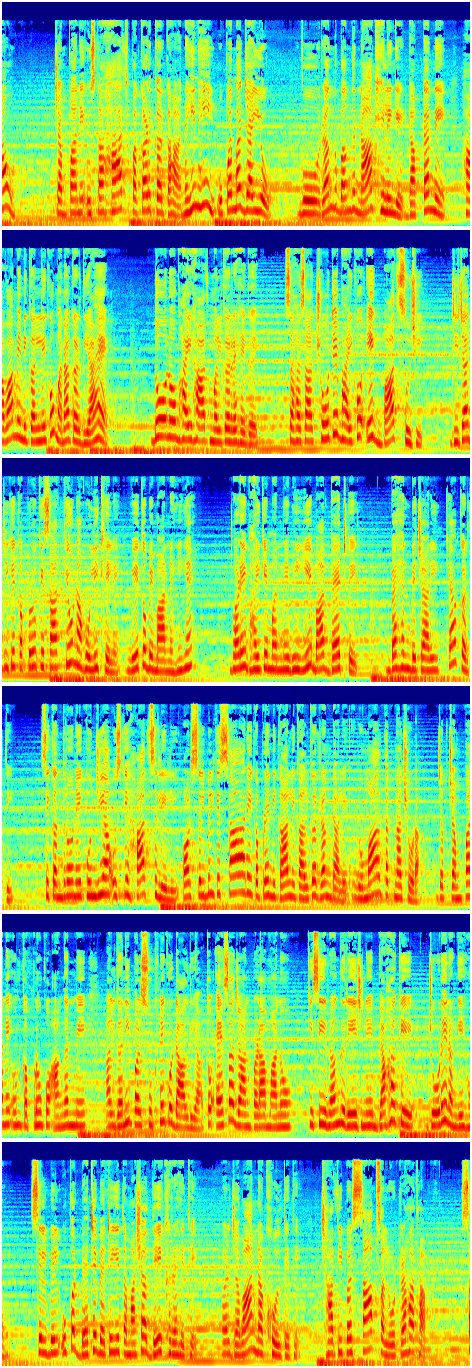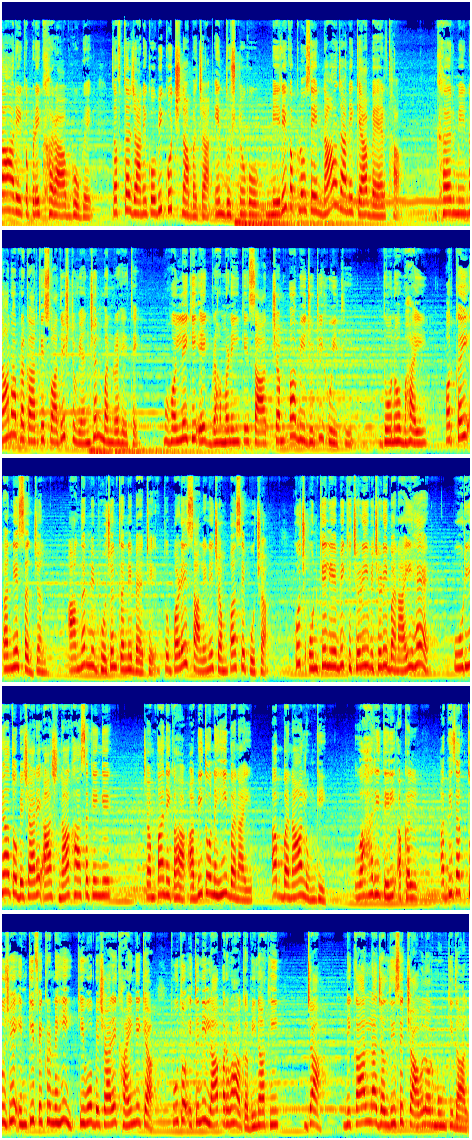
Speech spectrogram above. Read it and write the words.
चंपा ने उसका हाथ पकड़ कर कहा, नहीं नहीं, ऊपर मत जाइयो। वो रंग बंग ना खेलेंगे। डॉक्टर ने हवा में निकलने को मना कर दिया है। दोनों भाई हाथ मलकर रह गए। सहसा छोटे भाई को एक बात सूझी। जीजा जी के कपड़ों के साथ क्यों ना होली खेलें? वे तो बीमार नहीं हैं। बड़े भाई के मन में भी ये बात बैठ गई। बहन बेचारी क्या करती? सिकंदरों ने कुंजियाँ उसके हाथ से ले ली और सिलबिल के सारे कपड़े निकाल निकाल कर रंग डाले। रुमाल तक ना छोड़ा। जब चंपा ने उन कपड़ों को आँगन में अलगनी पर सूखने को डाल दिया तो ऐसा जान पड़ा मानो किसी रंग रेज ने ब्याह के जोड़े रंगे हों। सिलबिल ऊपर बैठे बैठे ये तमाशा देख रहे थे, पर जवान न खोलते थे। छाती पर सांप सा लौट रहा था। सारे कपड़े खराब हो गए। दफ्तर जाने को भी कुछ ना बचा। इन दुष्टों को मेरे कपड़ों से ना जाने क्या बैर था। घर में नाना प्रकार के स्वादिष्ट व्यंजन बन रहे थे। मोहल्ले की एक ब्राह्मणी के साथ चंपा भी जुटी हुई थी। दोनों भाई और कई अन्य सज्जन आँगन में भोजन करने बैठे तो बड़े साले ने चंपा से पूछा कुछ उनके लिए भी खिचड़ी विचड़ी बनाई है। पूरियाँ तो बेचारे आज ना खा सकेंगे। चंपा ने कहा, अभी तो नहीं बनाई, अब बना लूँगी। वाह री तेरी अकल। अभी तक तुझे इनकी फ़िक्र नहीं कि वो बेचारे खाएँगे क्या? तू तो इतनी लापरवाह कभी ना थी। जा, निकाल ला जल्दी से चावल और मूंग की दाल।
